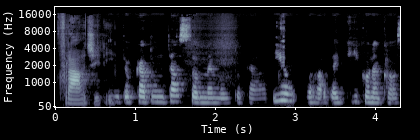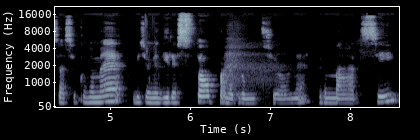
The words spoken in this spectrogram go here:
fragili? Hai toccato un tasto a me molto caro. Io guarda, ti dico una cosa, secondo me bisogna dire stop alla promozione, fermarsi,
